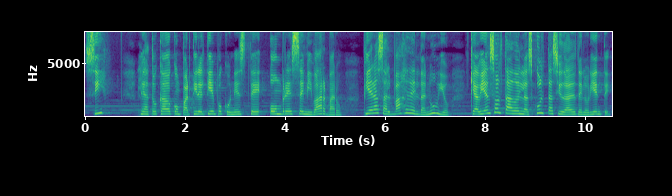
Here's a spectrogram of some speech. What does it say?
Sí, le ha tocado compartir el tiempo con este hombre semibárbaro, fiera salvaje del Danubio, que habían soltado en las cultas ciudades del Oriente,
